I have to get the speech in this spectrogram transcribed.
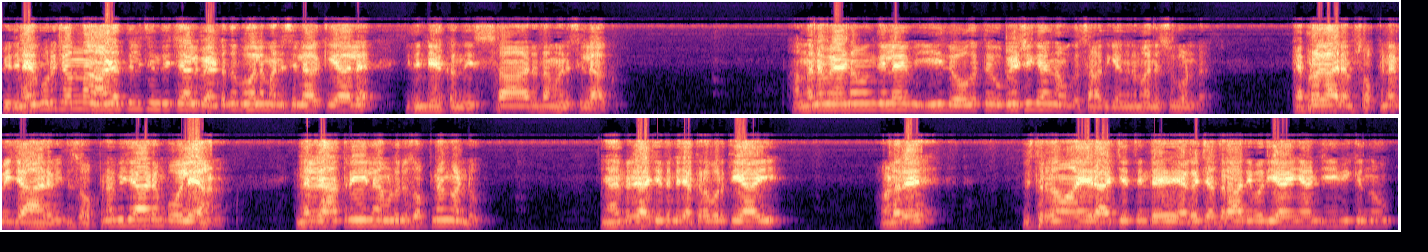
ഇതിനെക്കുറിച്ചൊന്ന് ആഴത്തിൽ ചിന്തിച്ചാൽ വേണ്ടതുപോലെ മനസ്സിലാക്കിയാൽ ഇതിന്റെയൊക്കെ നിസ്സാരത മനസ്സിലാക്കും. അങ്ങനെ വേണമെങ്കിൽ ഈ ലോകത്തെ ഉപേക്ഷിക്കാൻ നമുക്ക് സാധിക്കും അങ്ങനെ മനസ്സുകൊണ്ട്. എപ്രകാരം സ്വപ്ന വിചാരം ഇത് സ്വപ്ന വിചാരം പോലെയാണ്. ഇന്നലെ രാത്രിയിൽ നമ്മളൊരു സ്വപ്നം കണ്ടു. ഞാനൊരു രാജ്യത്തിന്റെ ചക്രവർത്തിയായി. വളരെ വിസ്തൃതമായ രാജ്യത്തിന്റെ ഏകഛത്രാധിപതിയായി ഞാൻ ജീവിക്കുന്നു.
